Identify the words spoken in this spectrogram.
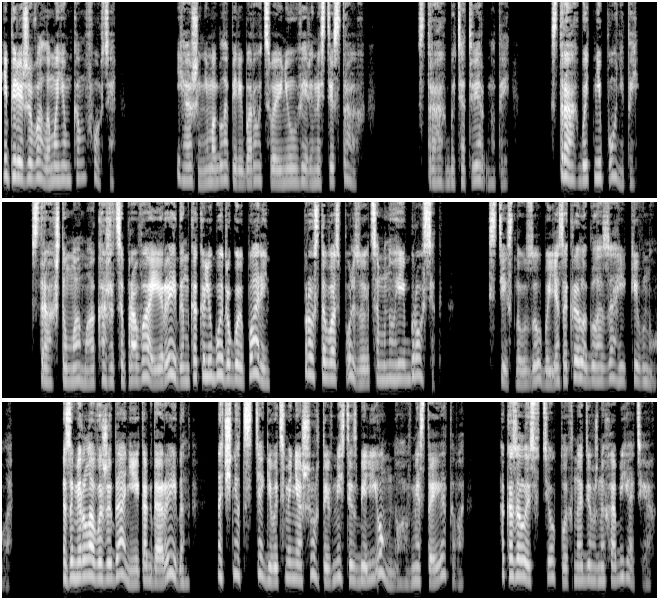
и переживал о моем комфорте. Я же не могла перебороть свою неуверенность и страх. Страх быть отвергнутой, страх быть непонятой, страх, что мама окажется права, и Рейден, как и любой другой парень, просто воспользуется мной и бросит. Стиснув зубы, я закрыла глаза и кивнула. Замерла в ожидании, когда Рейден начнет стягивать с меня шорты вместе с бельем, но вместо этого — оказалась в теплых, надежных объятиях.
